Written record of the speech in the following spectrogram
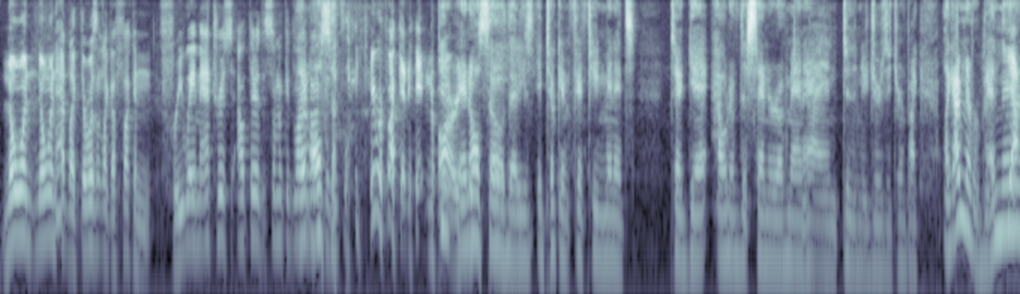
No one, no one had like there wasn't like a fucking freeway mattress out there that someone could land And on because it's like they were fucking hitting Dude, hard. and also that he's it took him 15 minutes to get out of the center of Manhattan to the New Jersey Turnpike. Like I've never been there, Yeah.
